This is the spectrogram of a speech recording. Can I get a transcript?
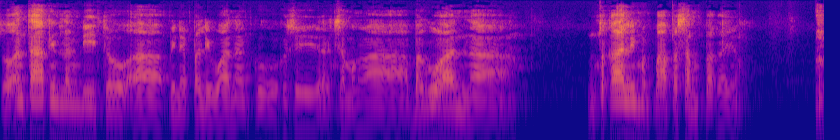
So ang sa akin lang dito ah, pinapaliwanag ko kasi sa mga baguhan na kung sakaling magpapasampa kayo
